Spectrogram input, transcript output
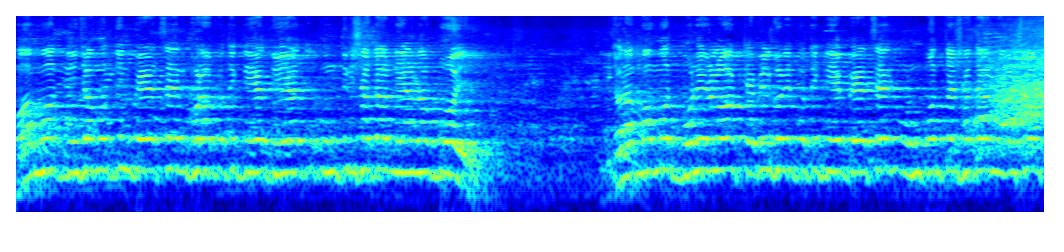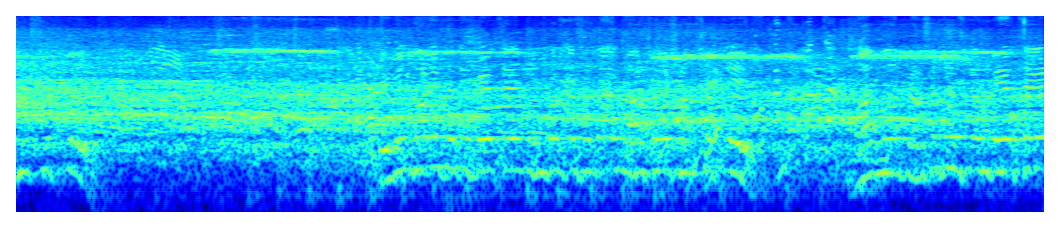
মোহাম্মদ নিজামুদ্দিন পেয়েছেন ঘোড়া প্রতীক দিয়ে দুই উনত্রিশ হাজার নিরানব্বই। জনাব মোহাম্মদ মনিরুল হক টেবিল ঘড়ি প্রতীক দিয়ে পেয়েছেন উনপঞ্চাশ হাজার নয়শো সাতষট্টি টেবিল ঘড়ি প্রতীক পেয়েছেন উনপঞ্চাশ হাজার নয়শো সাতষট্টি। মোহাম্মদ রাশেদুল ইসলাম পেয়েছেন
